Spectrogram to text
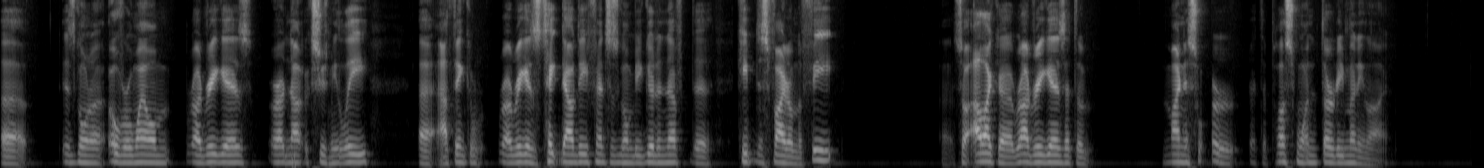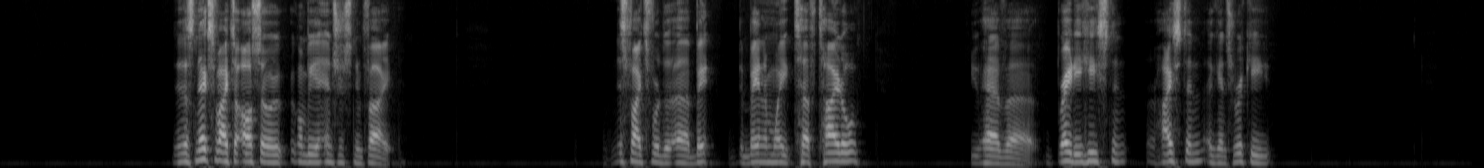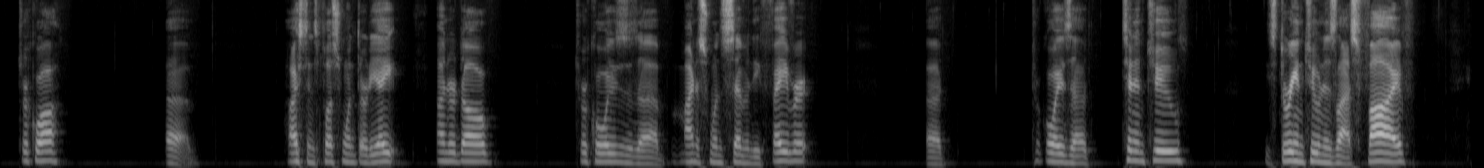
uh, is going to overwhelm Rodriguez, or not, excuse me, Lee. Uh, I think Rodriguez's takedown defense is going to be good enough to keep this fight on the feet. So I like Rodriguez at the minus or at the plus 130 money line. This next fight's also going to be an interesting fight. This fight's for the uh, ba- the bantamweight TUF title. You have uh, Brady Heaston or Heiston against Ricky Turcios. Uh, Heiston's plus 138 underdog. Turcios is a minus 170 favorite. Uh, Turcios is a ten and two. He's three and two in his last five.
